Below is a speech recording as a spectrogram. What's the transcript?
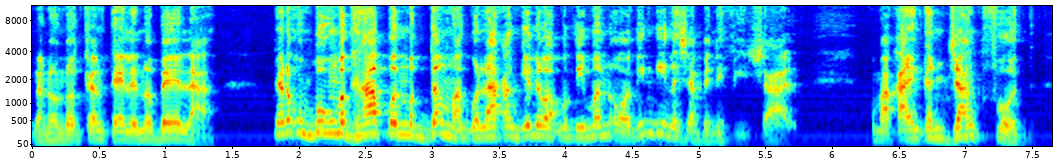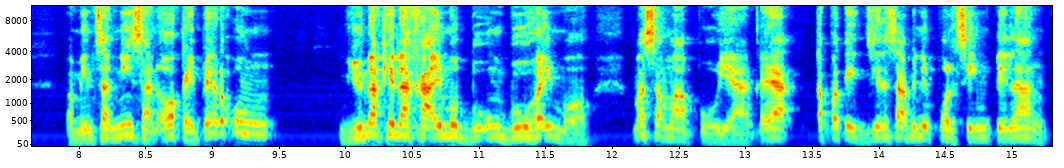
nanonood kang telenovela, pero kung buong maghapon magdamag, wala kang ginawa kundi manood, hindi na siya beneficial. Kumakain kang junk food, paminsan-minsan, okay. Pero kung yun na kinakain mo buong buhay mo, masama po yan. Kaya kapatid, sinasabi ni Paul, simple lang.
